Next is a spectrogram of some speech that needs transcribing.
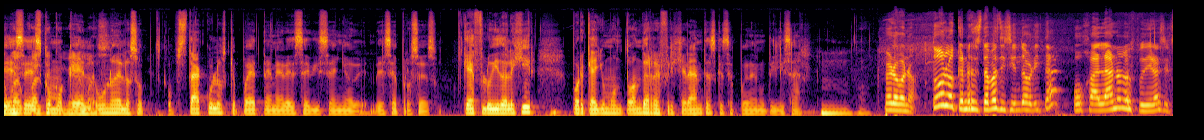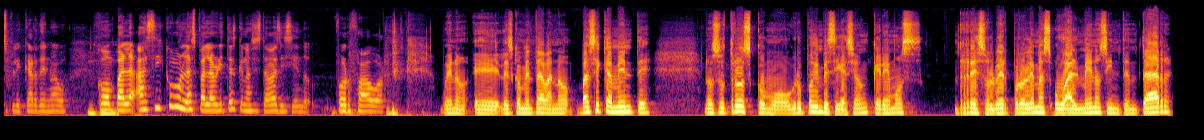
Ese es como que uno de los obstáculos que puede tener ese diseño de, ese proceso. ¿Qué fluido elegir? Porque hay un montón de refrigerantes que se pueden utilizar. Mm, Pero bueno, todo lo que nos estabas diciendo ahorita, ojalá nos los pudieras explicar de nuevo. como así como las palabritas que nos estabas diciendo, por favor. Bueno, eh, les comentaba, ¿no? Básicamente, nosotros como grupo de investigación queremos resolver problemas o al menos intentar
